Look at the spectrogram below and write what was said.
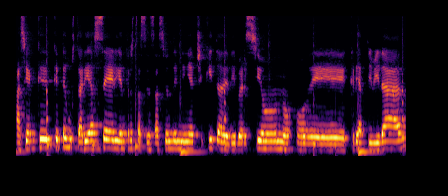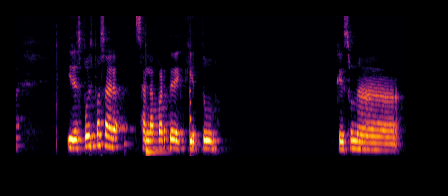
hacia qué, te gustaría hacer y entra esta sensación de niña chiquita, de diversión o, de creatividad. Y después pasar a la parte de quietud, que es una,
